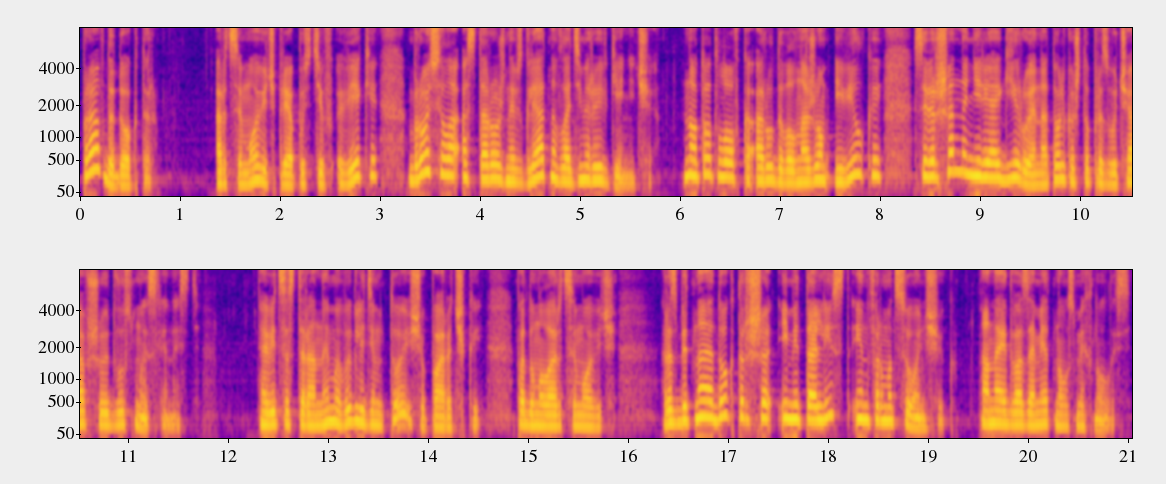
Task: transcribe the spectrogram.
Правда, доктор?» Арцемович, приопустив веки, бросила осторожный взгляд на Владимира Евгеньевича. Но тот ловко орудовал ножом и вилкой, совершенно не реагируя на только что прозвучавшую двусмысленность. «А ведь со стороны мы выглядим то еще парочкой», — подумал Арцемович. «Разбитная докторша и металлист, и информационщик. Она едва заметно усмехнулась.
